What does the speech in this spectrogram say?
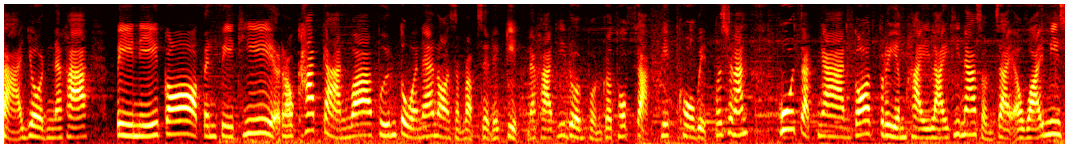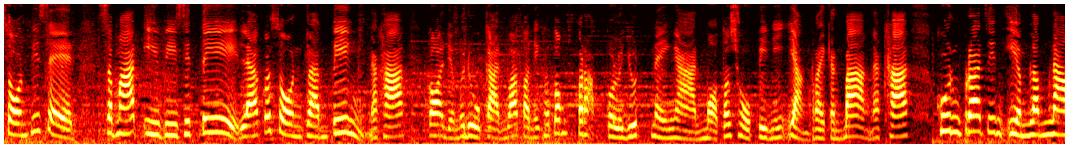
ษายนนะคะ ปีนี้ก็เป็นปีที่เราคาดการณ์ว่าฟื้นตัวแน่นอนสำหรับเศรษฐกิจนะคะ ที่โดนผลกระทบจากพิษโควิด เพราะฉะนั้นผู้จัดงานก็เตรียมไฮไลท์ที่น่าสนใจเอาไว้มีโซนพิเศษ Smart EV City แล้วก็โซน Glamping นะคะ ก็เดี๋ยวมาดูกันว่าตอนนี้เขาต้องปรับกลยุทธ์ในงานมอเตอร์โชว์ปีนี้อย่างไรกันบ้างนะคะ คุณปราจินเอี่ยมลำเนา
